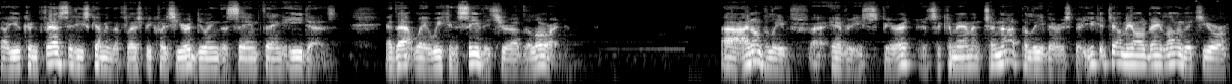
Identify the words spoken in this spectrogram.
Now you confess that he's come in the flesh because you're doing the same thing he does. And that way we can see that you're of the Lord. Uh, I don't believe uh, every spirit. It's a commandment to not believe every spirit. You could tell me all day long that you're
